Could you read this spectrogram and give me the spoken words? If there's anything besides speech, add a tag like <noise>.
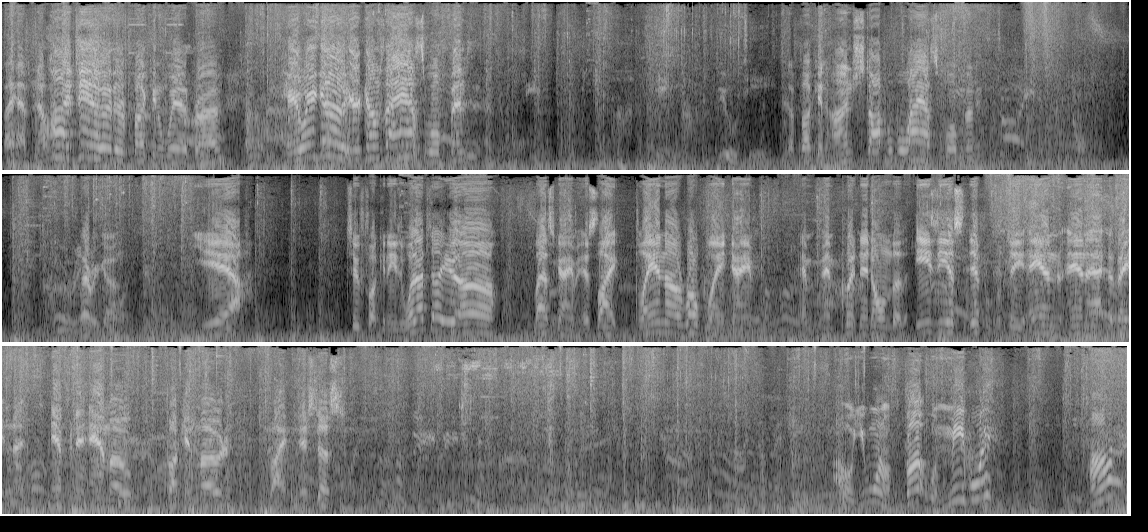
They have no idea who they're fucking with, bro. Here we go. Here comes the ass whooping. The fucking unstoppable ass whooping. There we go. Yeah. Too fucking easy. What I tell you, uh, last game? It's like playing a role-playing game and, and putting it on the easiest difficulty and, and activating the infinite ammo fucking mode. Like, it's just... Oh, you wanna fuck with me, boy? Huh?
